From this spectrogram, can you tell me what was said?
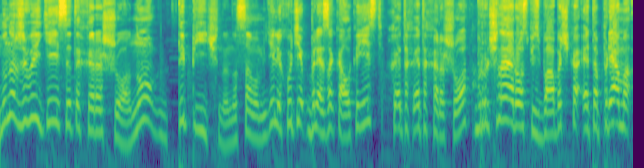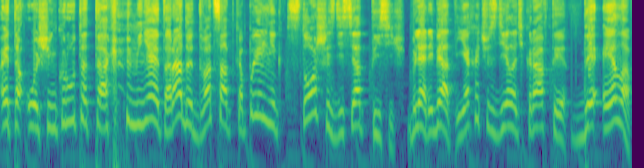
ну, ножевые кейсы это хорошо. Ну, типично, на самом деле. Хоть и, бля, закалка есть. Это, это хорошо. Ручная роспись бабочка. Это прямо, это очень круто. Так, меня это радует. 20 пыльник. 160 тысяч. Бля, ребят, я хочу сделать крафты DL,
